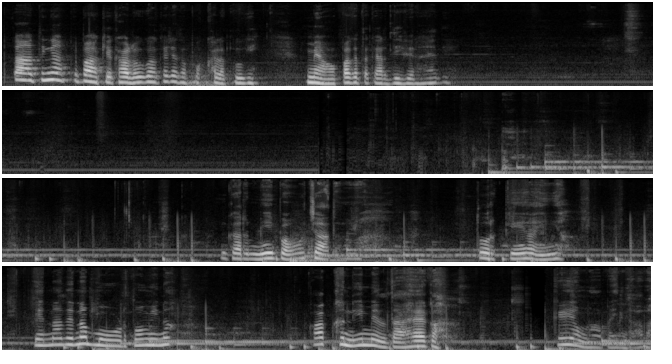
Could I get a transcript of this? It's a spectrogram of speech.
ਪਕਾਤੀਆਂ ਆਪੇ ਪਾ ਕੇ ਖਾ ਲਊਗਾ, ਕਿ ਜਦੋਂ ਭੁੱਖ ਲੱਗੂਗੀ। ਮੈਂ ਉਹ ਭਗਤ ਕਰਦੀ ਫਿਰ ਇਹਦੀ। ਗਰਮੀ ਬਹੁਤ ਜ਼ਿਆਦਾ ਵਾ। ਤੁਰ ਕੇ ਆਈ ਆ। ਇਹਨਾਂ ਦੇ ਨਾ ਮੋੜ ਤੋਂ ਵੀ ਨਾ ਕੱਖ ਨਹੀਂ ਮਿਲਦਾ ਹੈਗਾ। ਕਿ ਆਉਣਾ ਪੈਂਦਾ ਵਾ?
